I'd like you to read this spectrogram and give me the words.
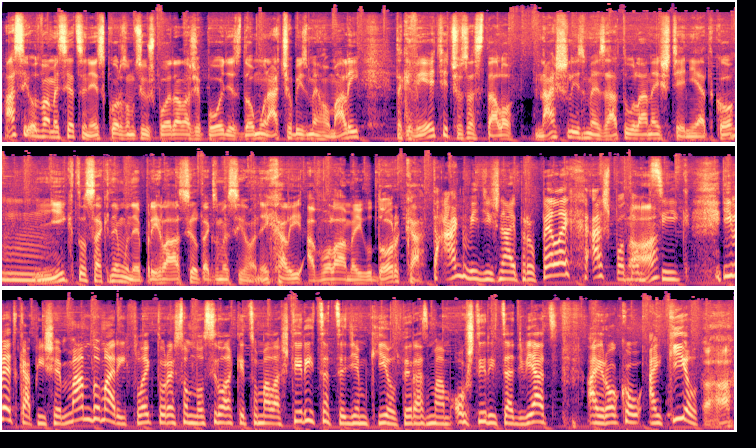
Asi o dva mesiace neskôr som si už povedala, že pôjde z domu, na čo by sme ho mali. Tak viete, čo sa stalo? Našli sme zatúlané šteniatko, nikto sa k nemu neprihlásil, tak sme si ho nechali a voláme ju Dorka. Tak, vidíš, najprv pelech, až potom No. cík. Ivetka píše, mám doma rifle, ktoré som nosila, keď som mala 47 kg, teraz mám o 40 viac, aj rokov, aj kil. A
